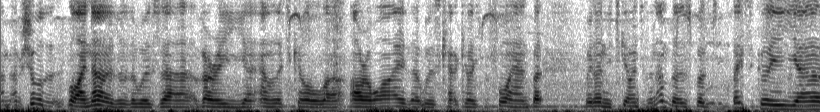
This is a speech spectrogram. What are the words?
I'm, I'm sure that, well, I know that there was uh, a very uh, analytical uh, ROI that was calculated beforehand, but we don't need to go into the numbers. But basically, uh,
